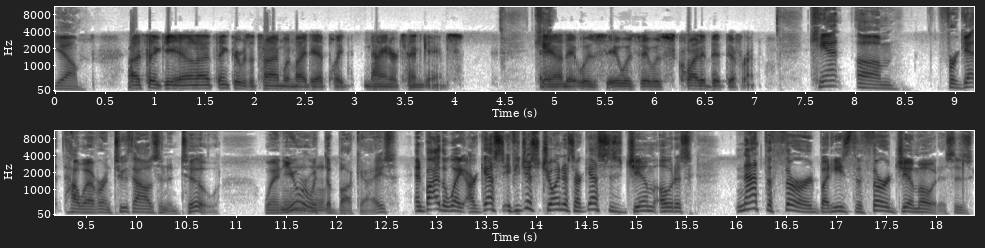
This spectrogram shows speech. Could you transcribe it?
Yeah. I think yeah, and I think there was a time when my dad played nine or ten games, and it was it was it was quite a bit different. Can't um, forget, however, in 2002, when you were with the Buckeyes. And by the way, our guest, if you just joined us, our guest is Jim Otis, not the third, but he's the third Jim Otis. His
